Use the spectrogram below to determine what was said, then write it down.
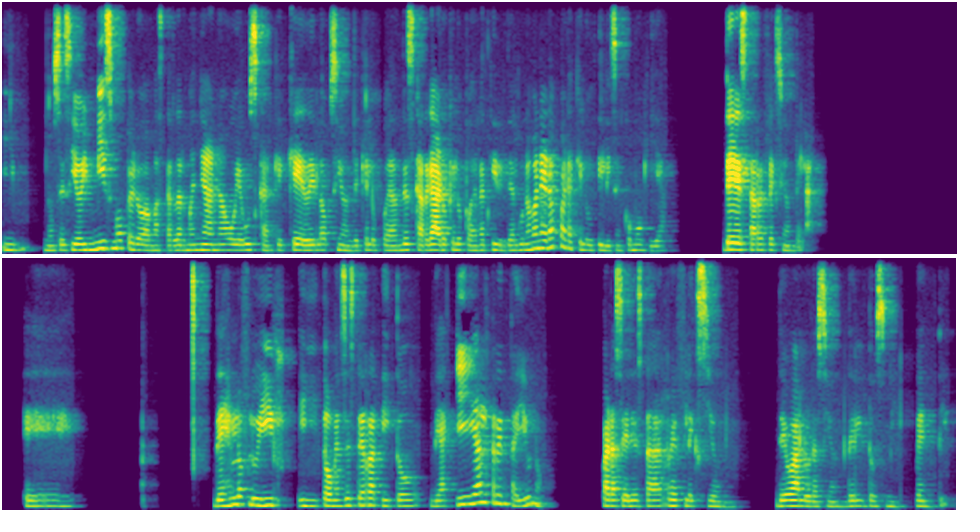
y no sé si hoy mismo, pero a más tardar mañana voy a buscar que quede la opción de que lo puedan descargar o que lo puedan adquirir de alguna manera para que lo utilicen como guía de esta reflexión del año. Eh, déjenlo fluir y tómense este ratito de aquí al 31 para hacer esta reflexión de valoración del 2022.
